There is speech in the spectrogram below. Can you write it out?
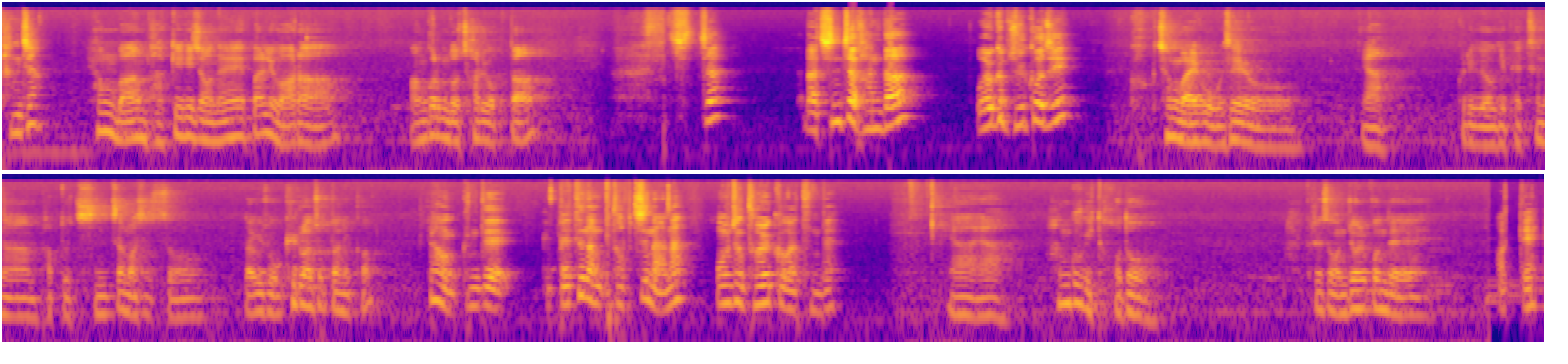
당장? 형 마음 바뀌기 전에 빨리 와라. 안 그러면 너 자리 없다. 진짜? 나 진짜 간다? 월급 줄 거지? 걱정 말고 오세요. 야, 그리고 여기 베트남 밥도 진짜 맛있어. 나 여기서 5kg 안 쪘다니까? 형 근데 베트남 덥진 않아? 엄청 더울 것 같은데. 야, 야, 한국이 더 더워. 그래서 언제 올 건데? 어때?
